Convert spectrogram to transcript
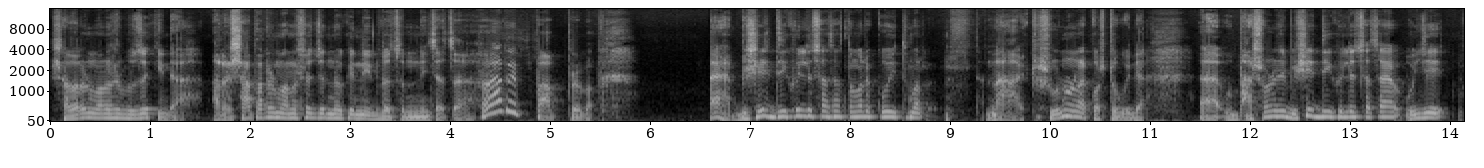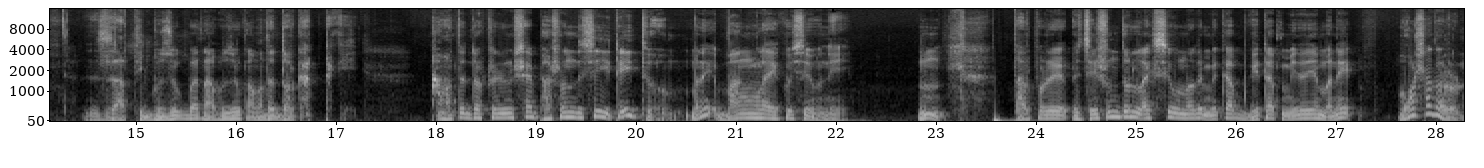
সাধারণ মানুষ বুঝে কি না? আরে সাধারণ মানুষের জন্য কি নির্বাচন নেই চাচা? আরে বাপ রে বাপ। হ্যাঁ বিশেষ দিক হইলে চাচা তোমার কই তোমার না একটু শুনো না কষ্ট কইরা। আহ, ভাষণের বিশেষ দিক হইলে চাচা ওই যে জাতি বুঝুক বা না বুঝুক আমাদের দরকারটা কি? আমাদের ডক্টর ইউনুস সাহেব ভাষণ দিছে এটাই তো। মানে বাংলায় কইছে উনি। হুম। তারপরে যে সুন্দর লাগছে ওনাদের মেকআপ গেট আপ মিলাইয়া মানে অসাধারণ।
